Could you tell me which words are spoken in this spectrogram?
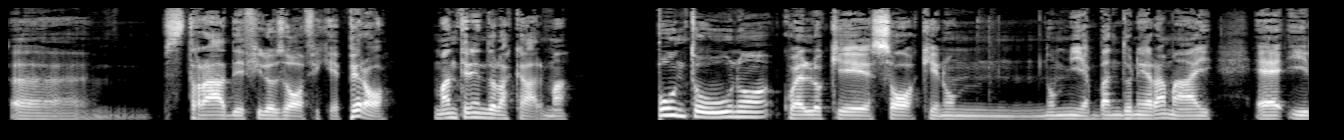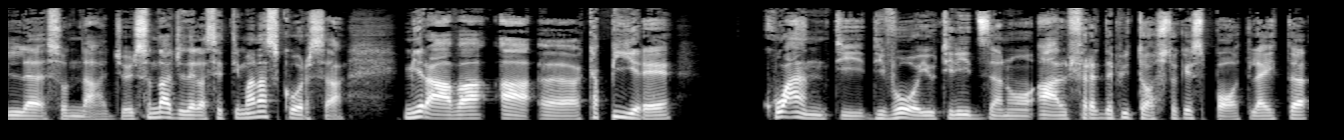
eh, strade filosofiche, però mantenendo la calma, Punto 1, quello che so che non, non, mi abbandonerà mai è il sondaggio. Il sondaggio della settimana scorsa mirava a uh, capire quanti di voi utilizzano Alfred piuttosto che Spotlight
